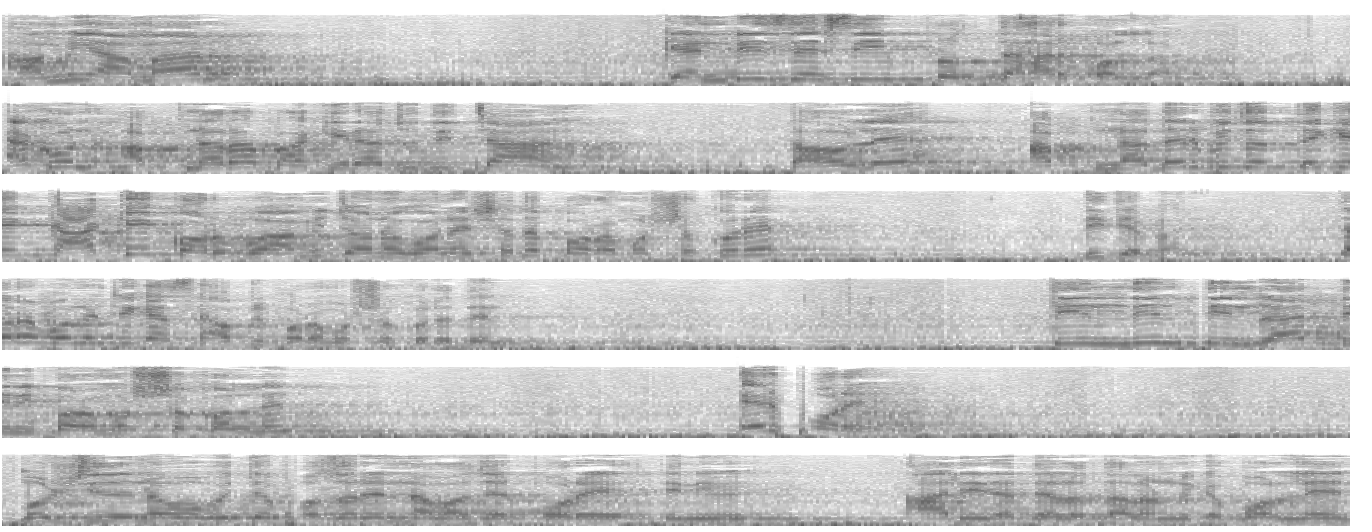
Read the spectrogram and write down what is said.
আমি আমার ক্যান্ডিডেসি প্রত্যাহার করলাম। এখন আপনারা বাকিরা যদি চান, তাহলে আপনাদের ভিতর থেকে কাকে করব আমি জনগণের সাথে পরামর্শ করে দিতে পারি। তারা বলে, ঠিক আছে, আপনি পরামর্শ করে দেন। তিন দিন, তিন রাত তিনি পরামর্শ করলেন। এরপরে মসজিদে নবমীতে ফজরের নামাজের পরে তিনি আলী রাদেল তালনকে বললেন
